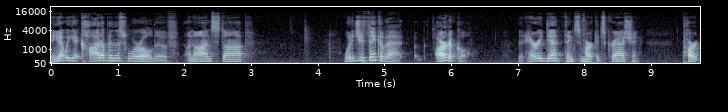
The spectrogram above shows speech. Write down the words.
And yet we get caught up in this world of a nonstop. What did you think of that article that Harry Dent thinks the market's crashing? Part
